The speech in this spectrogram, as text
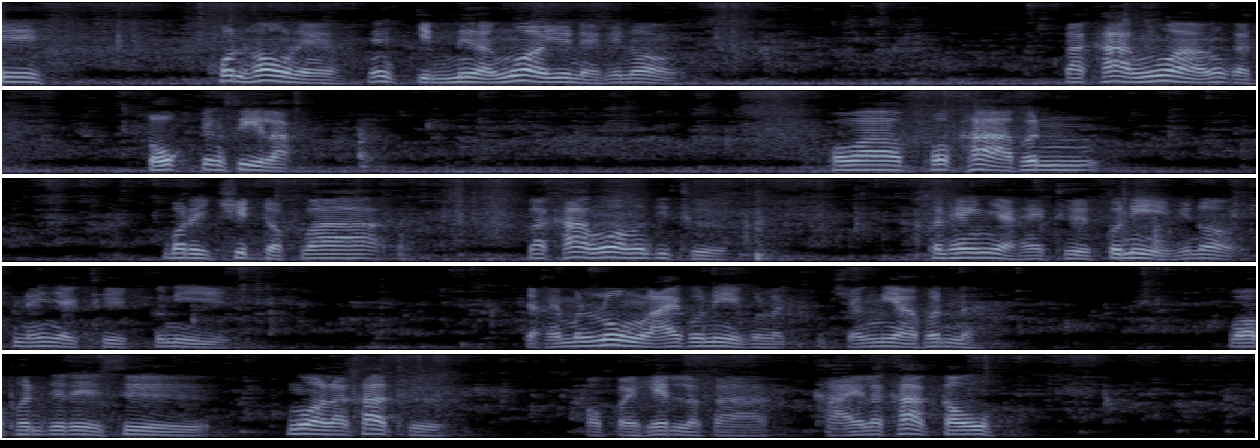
คนเฮาเนี่ยยังกินเนื้องัวอยู่เนี่ยพี่น้อง ราคางัวมันก็ตกจังสี่ละเพราะว่าพ่อค้าเพิ่นบ่ได้คิดดอกว่า ราคาง้อมันที่ถือเพิ่นแห้งอยากให้ถือกว่านี้พี่น้องเพิ่นแห้งอยากถือกว่านี้อยากให้มันลงหลายกว่านี้พุ่นละเสียงเนี่ยเพิ่นนะว่าเพิ่นจะได้ซื้อง้อราคาถือเอาไปเฮ็ดแล้วก็ขายราคาเก่า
